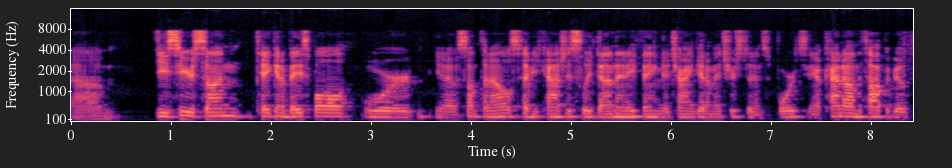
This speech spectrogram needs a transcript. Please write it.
Um, do you see your son taking a baseball or you know something else? Have you consciously done anything to try and get him interested in sports? You know, kind of on the topic of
